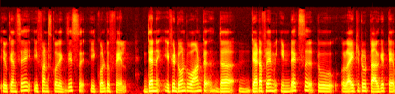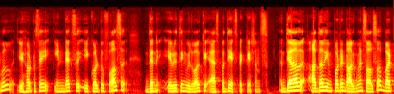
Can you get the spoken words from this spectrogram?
you can say if underscore exists equal to fail. Then if you don't want the data frame index to write to target table, you have to say index equal to false. Then everything will work as per the expectations. There are other important arguments also, but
